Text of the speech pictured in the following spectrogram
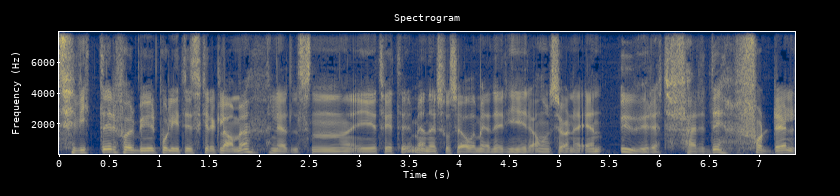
Twitter forbyr politisk reklame. Ledelsen i Twitter mener sosiale medier gir annonsørene en urettferdig fordel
